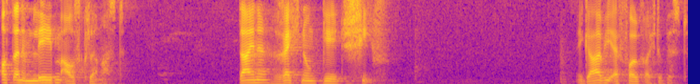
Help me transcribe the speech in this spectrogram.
aus deinem Leben ausklammerst. Deine Rechnung geht schief. Egal wie erfolgreich du bist,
